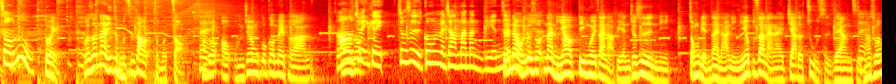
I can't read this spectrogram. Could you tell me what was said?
走路？对，我说，那你怎么知道怎么走？他说，哦，我们就用 Google Map 啊。然后就一个就是 Google Map 这样慢慢连着。对，那我就说，那你要定位在哪边？就是你。终点在哪里？你又不知道奶奶家的住址这样子。他说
